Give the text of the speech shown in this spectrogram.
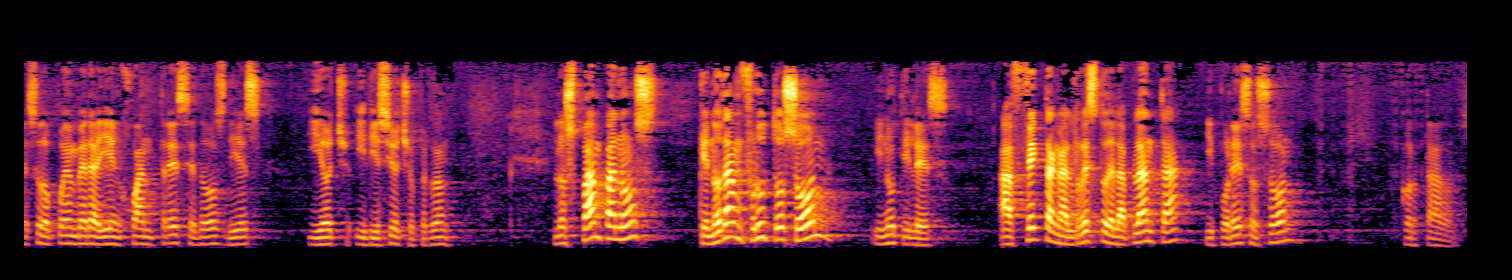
Eso lo pueden ver ahí en Juan 13, 2, 10 y, 8, y 18. Perdón. Los pámpanos que no dan fruto son inútiles, afectan al resto de la planta y por eso son cortados.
